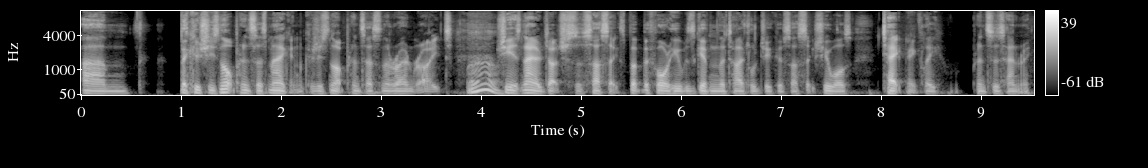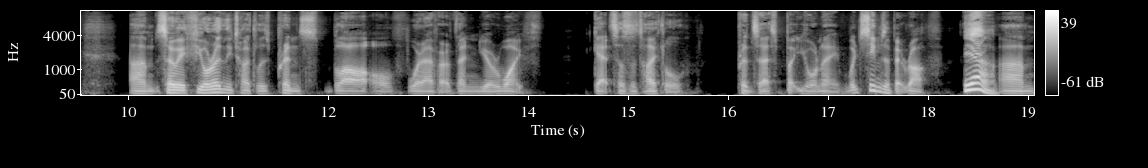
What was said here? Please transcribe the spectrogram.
Um, because she's not Princess Meghan, because she's not princess in her own right. oh. She is now Duchess of Sussex, but before he was given the title Duke of Sussex, she was technically Princess Henry. Um, so if your only title is Prince blah of wherever, then your wife gets as a title Princess, but your name, which seems a bit rough. Yeah. Um,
